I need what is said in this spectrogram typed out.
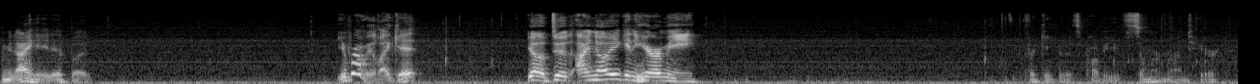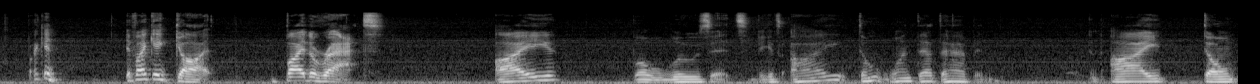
I mean, I hate it, but... You probably like it. Yo, dude, I know you can hear me. Forget that it's probably somewhere around here. If I get, if I get got by the rat, I will lose it. Because I don't want that to happen, and I don't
